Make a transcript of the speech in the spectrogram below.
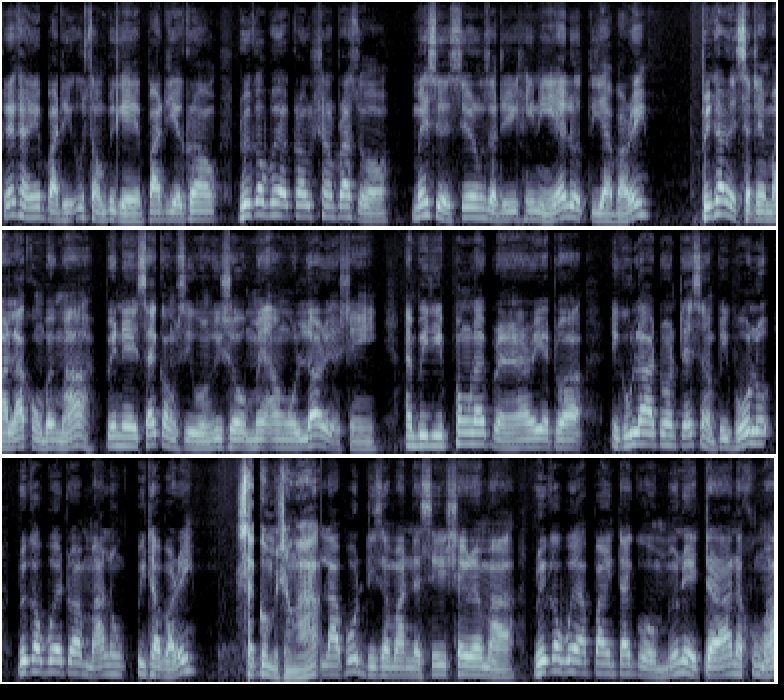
ကရက်ခိုင်ရေးပါတီဥဆောင်ပြီးကပါတီအကောင်ရီကောက်ပွဲအကောင်ရှမ်ဘရတ်ဆိုမိတ်ဆွေစေရုံးစော်ဒီဟင်းနေရလို့သိရပါရီပရိခရစက်တင်ဘာလကုန်ပိုင်းမှာပင်နေစိုက်ကောင်စီဝန်ကြီးချုပ်မဲအောင်ကိုလာရအချိန် MPD ဖုံးလိုက်ပရန်ရီအတွက်အကူလာအတွန်းတဲဆန်ပြီးဖို့လို့ရီကောက်ပွဲအတွက်မာလုံးပြီးထားပါရီစက်ကွန်မရှင်ကလာဖို့ဒီဇင်ဘာ20ရှိရဲမှာရီကောက်ပွဲအပိုင်းတိုက်ကိုမြို့နယ်တရာနှစ်ခုမှာ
